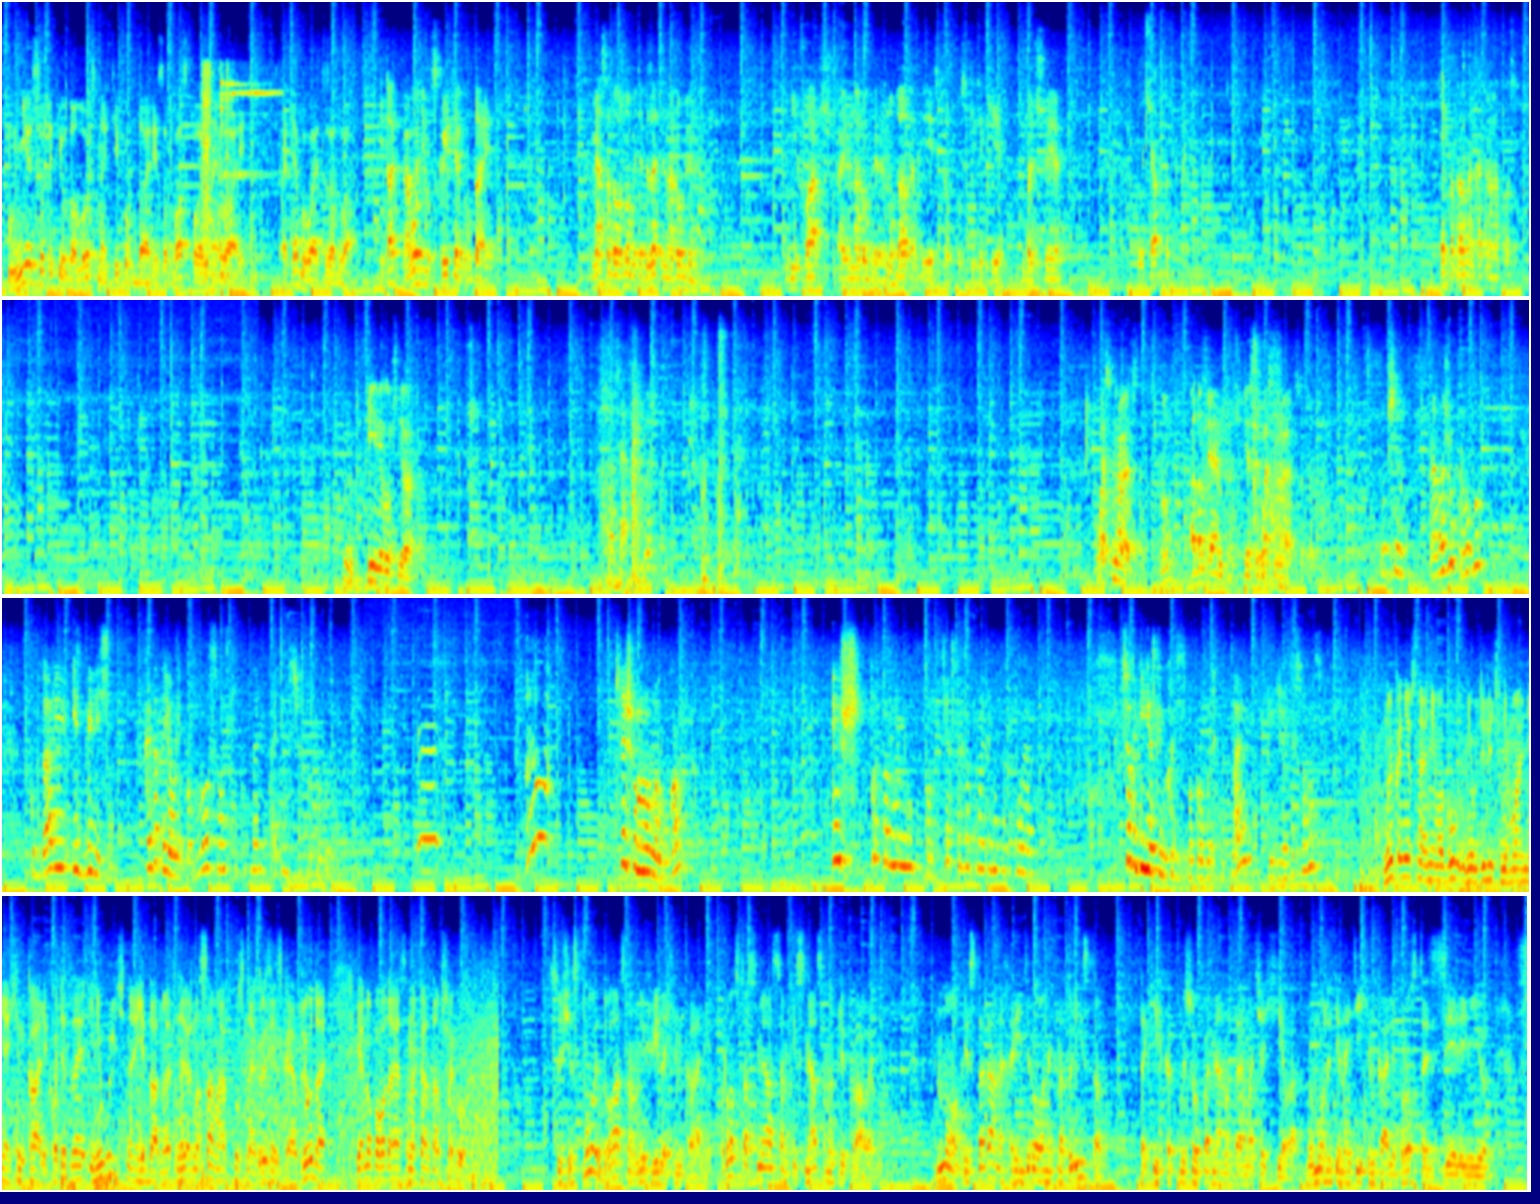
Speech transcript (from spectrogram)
Мне все-таки удалось найти кубдари за 2,5 лари, хотя бывает и за 2. Итак, проводим вскрытие кубдари. Мясо должно быть обязательно рублено. Не фарш, а именно рубленый. Ну да, так и есть. Вот куски такие большие. Лучок тут. Теперь попробуем, как оно на вкус. В Киеве лучше делать. Лося, слышь? Васе нравится? Ну, одобряем, значит, если Васе нравится, то. В общем, провожу пробу кубдари из Тбилиси. Когда-то я уже пробовала слонский кубдари, поэтому сейчас попробую. Слишком много лука. И что-то в нем не то. Тесто какое-то не такое. Все-таки, если вы хотите попробовать кубдари, приезжайте с нами. Ну и, конечно, я не могу не уделить внимания хинкали. Хоть это и не уличная еда, но это, наверное, самое вкусное грузинское блюдо, и оно попадается на каждом шагу. Существует два основных вида хинкали – просто с мясом и с мясом и приправами. Но в ресторанах, ориентированных на туристов, таких как вышеупомянутая Мачахела, вы можете найти хинкали просто с зеленью,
